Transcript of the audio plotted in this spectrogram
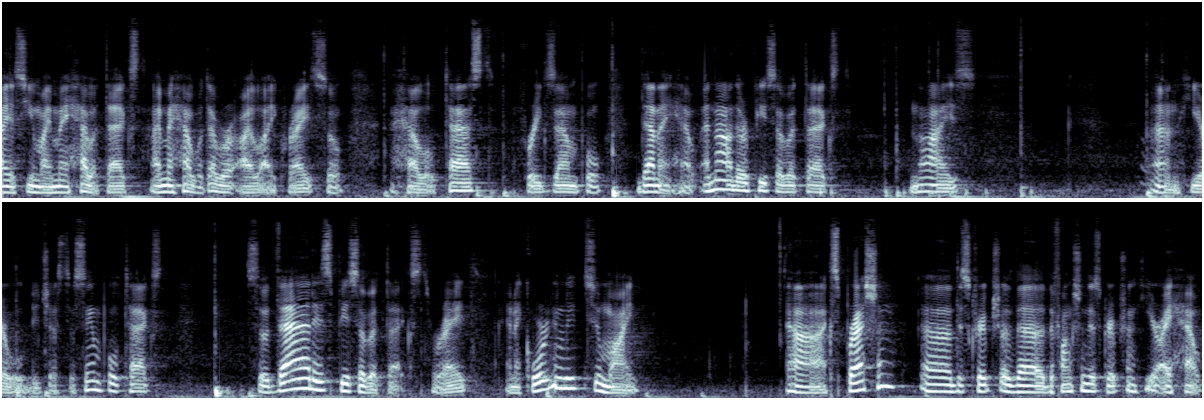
I assume I may have a text. I may have whatever I like right? So hello test for example. Then I have another piece of a text. Nice. And here will be just a simple text. So that is piece of a text right? And accordingly to my uh, expression uh, description the the function description here I have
